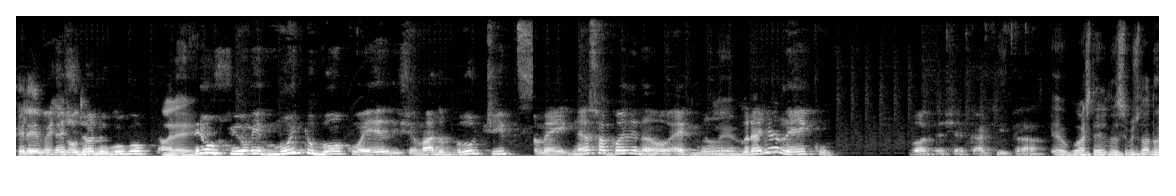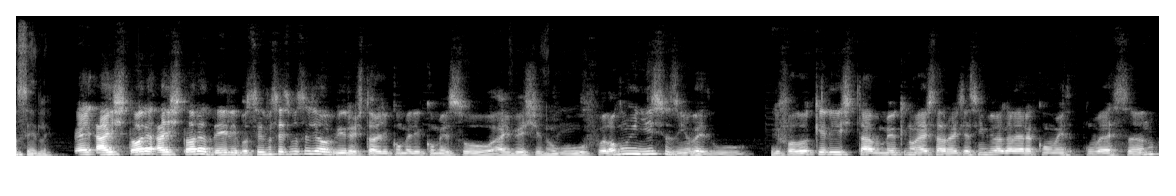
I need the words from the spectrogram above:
Ele é investidor, investidor do, Google. Olha aí. Tem um filme muito bom com ele, chamado Blue Chips também. Não é só com ele não, é com Não um lembro. grande elenco. Vou até checar aqui pra... Eu gosto dele nos filmes do Adam Sandler. É, A história, a história dele, vocês, não sei se vocês já ouviram a história de como ele começou a investir no Google. Foi logo no iníciozinho, velho. Ele falou que ele estava meio que num restaurante assim, viu a galera conver- conversando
